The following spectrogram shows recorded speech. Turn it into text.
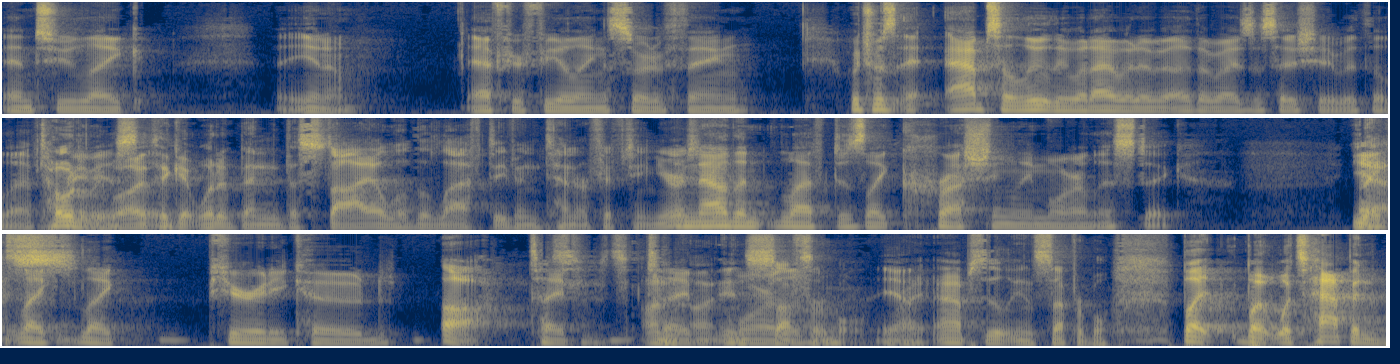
and to like you know f your feelings sort of thing which was absolutely what i would have otherwise associated with the left Totally. Well, I think it would have been the style of the left even 10 or 15 years and ago. now the left is like crushingly moralistic yes. like like like purity code oh, type- it's type moralism. insufferable. Yeah. Right? Absolutely insufferable. But but what's happened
